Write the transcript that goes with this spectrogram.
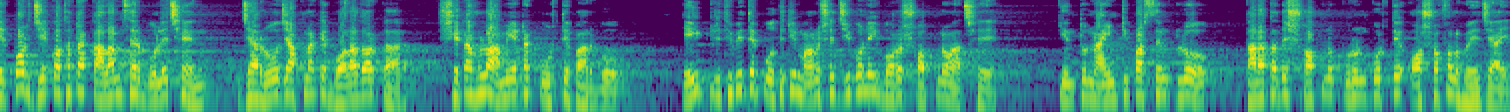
এরপর যে কথাটা কালাম স্যার বলেছেন, যা রোজ আপনাকে বলা দরকার, সেটা হলো আমি এটা করতে পারব। এই পৃথিবীতে প্রতিটি মানুষের জীবনেই বড় স্বপ্ন আছে, কিন্তু নাইনটি পার্সেন্ট লোক, তারা তাদের স্বপ্ন পূরণ করতে অসফল হয়ে যায়।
